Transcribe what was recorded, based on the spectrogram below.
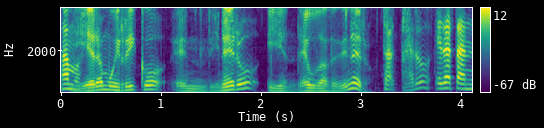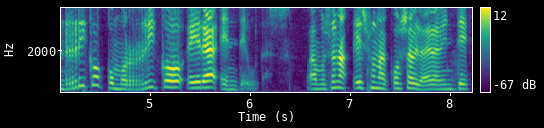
Vamos, Y era muy rico en dinero y en deudas de dinero. ta- claro, era tan rico como rico era en deudas. Vamos, una, es una cosa verdaderamente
